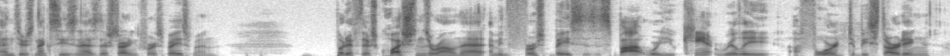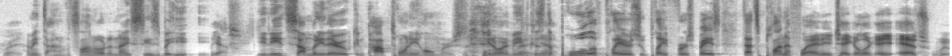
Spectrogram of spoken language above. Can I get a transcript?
enters next season as their starting first baseman. But if there's questions around that, I mean, first base is a spot where you can't really afford to be starting. Right. I mean, Donovan Solano had a nice season, but you, Yes. you need somebody there who can pop 20 homers. You know what I mean? Right, Because yeah. the pool of players who play first base, that's plentiful. And you take a look, as we,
